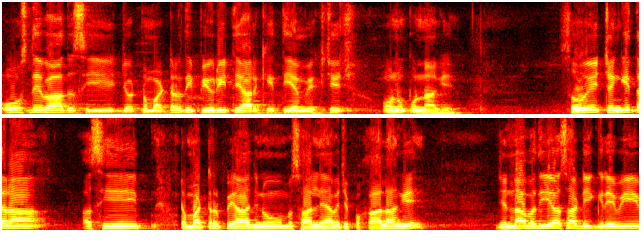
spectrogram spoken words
ਉਸ ਦੇ ਬਾਅਦ ਅਸੀਂ ਜੋ ਟਮਾਟਰ ਦੀ ਪਿਊਰੀ ਤਿਆਰ ਕੀਤੀ ਹੈ ਮਿਕਸ 'ਚ, ਉਹਨੂੰ ਭੁੰਨਾਂਗੇ। ਸੋ ਇਹ ਚੰਗੀ ਤਰ੍ਹਾਂ ਅਸੀਂ ਟਮਾਟਰ, ਪਿਆਜ਼ ਨੂੰ ਮਸਾਲਿਆਂ ਵਿੱਚ ਪਕਾ ਲਾਂਗੇ। ਜਿੰਨਾ ਵਧੀਆ ਸਾਡੀ ਗ੍ਰੇਵੀ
